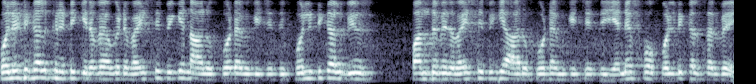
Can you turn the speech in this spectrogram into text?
పొలిటికల్ క్రిటిక్ ఇరవై ఒకటి వైసీపీకి నాలుగు కూటమికి ఇచ్చింది. పొలిటికల్ వ్యూస్ పంతొమ్మిది వైసీపీకి ఆరు కూటమికి ఇచ్చింది. ఎన్ఎఫ్ఓ పొలిటికల్ సర్వే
